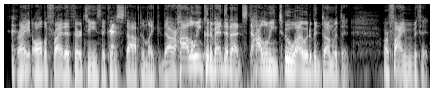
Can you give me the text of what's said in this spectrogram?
right? All the friday the 13th they could have stopped and like our halloween could have ended at halloween 2 i would have been done with it or fine with it.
